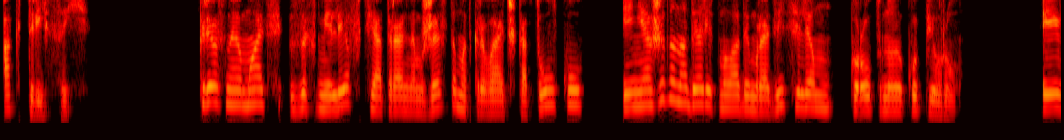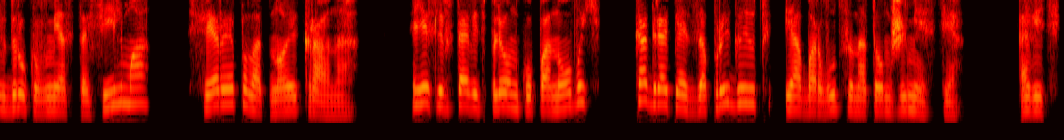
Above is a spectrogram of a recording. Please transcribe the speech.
актрисой. Крестная мать, захмелев, театральным жестом открывает шкатулку и неожиданно дарит молодым родителям крупную купюру. И вдруг вместо фильма серое полотно экрана. Если вставить пленку по новой, кадры опять запрыгают и оборвутся на том же месте. А ведь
